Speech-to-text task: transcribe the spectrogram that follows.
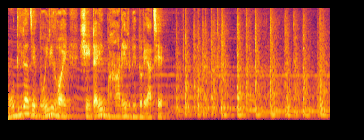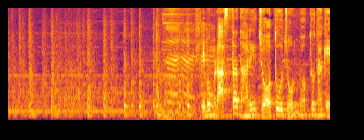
মদিরা যে তৈরি হয়, সেটাই ভাঁড়ের ভেতরে আছে। এবং রাস্তা ধারে যতজন ভক্ত থাকে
